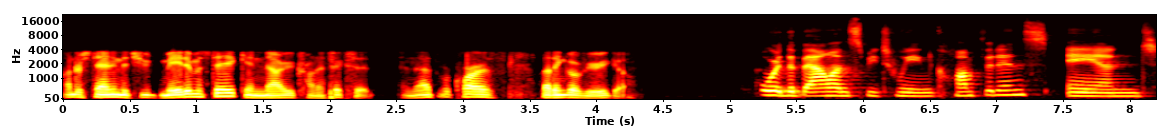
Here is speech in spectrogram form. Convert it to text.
understanding that you made a mistake and now you're trying to fix it. And that requires letting go of your ego. Or the balance between confidence and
